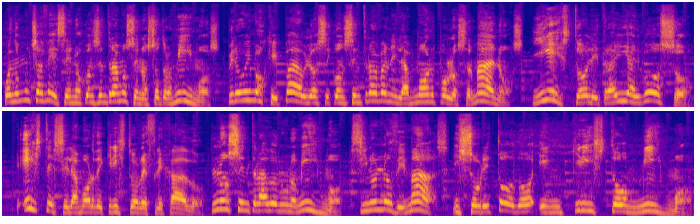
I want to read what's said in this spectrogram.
cuando muchas veces nos concentramos en nosotros mismos, pero vemos que Pablo se concentraba en el amor por los hermanos, y esto le traía el gozo. Este es el amor de Cristo reflejado, no centrado en uno mismo, sino en los demás y sobre todo en Cristo mismo.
